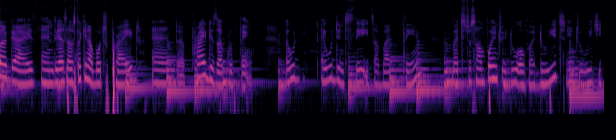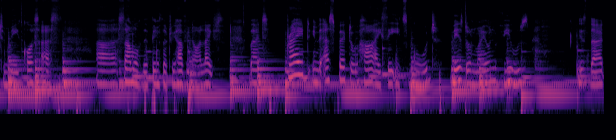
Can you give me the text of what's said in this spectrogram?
Back, guys. And yes, I was talking about pride, and uh, pride is a good thing. I would I wouldn't say it's a bad thing, but to some point we do overdo it, into which it may cause us uh, some of the things that we have in our lives. But pride, in the aspect of how I say it's good, based on my own views, is that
